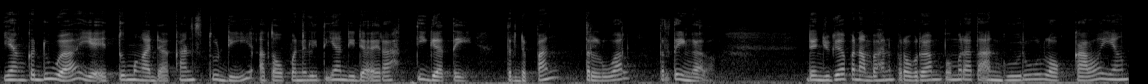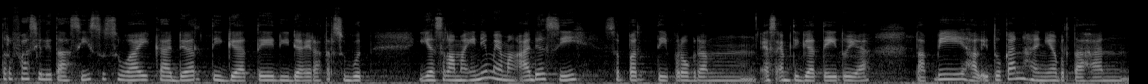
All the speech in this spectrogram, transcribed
Yang kedua yaitu mengadakan studi atau penelitian di daerah 3T, terdepan, terluar, tertinggal. Dan juga penambahan program pemerataan guru lokal yang terfasilitasi sesuai kadar 3T di daerah tersebut. Ya selama ini memang ada sih seperti program SM3T itu ya, tapi hal itu kan hanya bertahan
